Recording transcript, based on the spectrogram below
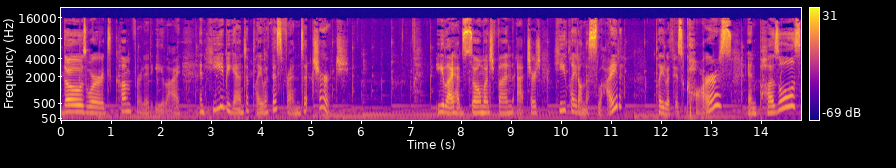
Those words comforted Eli, and he began to play with his friends at church. Eli had so much fun at church. He played on the slide, played with his cars and puzzles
